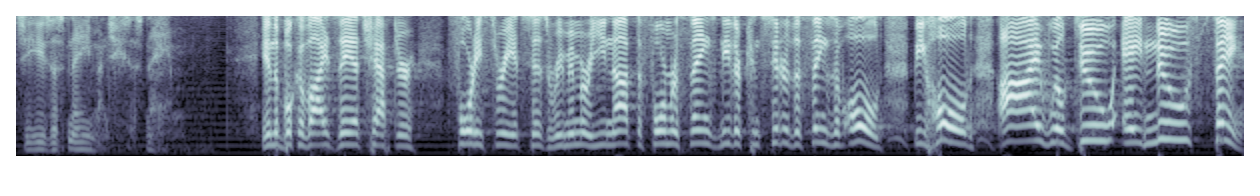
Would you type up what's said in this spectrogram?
Jesus' name, in Jesus' name. In the book of Isaiah, chapter 43, it says, Remember ye not the former things, neither consider the things of old. Behold, I will do a new thing,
